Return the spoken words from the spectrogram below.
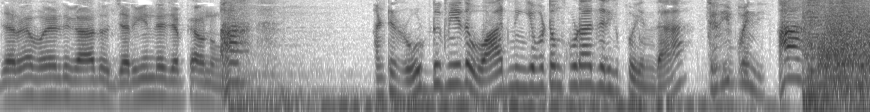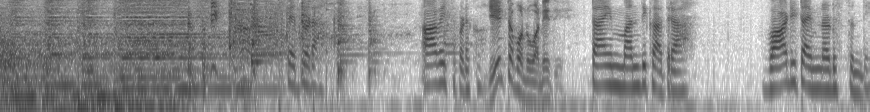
జరగబోయేది కాదు జరిగిందే చెప్పావు నువ్వు. ఆ, అంటే రోడ్డు మీద వార్నింగ్ ఇవ్వటం కూడా జరిగిపోయిందా? జరిగిపోయింది. ఆ, పెద్దోడా ఆవేశపడకు. ఏంటమ్మా నువ్వు అనేది? టైం మంది కాదురా. వాడి టైం నడుస్తుంది.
